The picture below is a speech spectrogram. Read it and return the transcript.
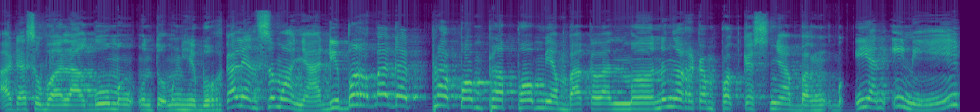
ada sebuah lagu meng- untuk menghibur kalian semuanya di berbagai platform-platform yang bakalan mendengarkan podcastnya Bang Ian ini.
